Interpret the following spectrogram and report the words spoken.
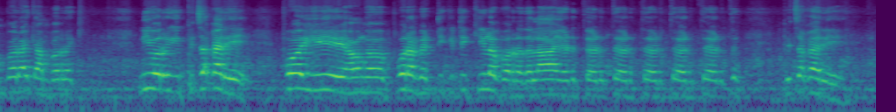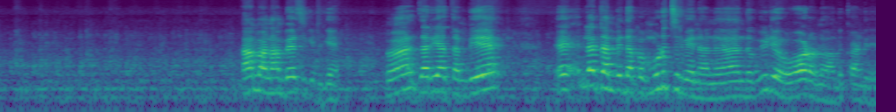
ஐம்பது ரூபாய்க்கு ஐம்பது ரூபாய்க்கு. நீ ஒரு பிச்சைக்காரி. போய் அவங்க பூரா வெட்டிக்கிட்டு கீழே போடுறதெல்லாம் எடுத்து எடுத்து எடுத்து எடுத்து எடுத்து எடுத்து. பிச்சைக்காரி. ஆமாம் நான் பேசிக்கிட்டு இருக்கேன். ஆ சரியா தம்பி? ஏ இல்லை தம்பி இந்த இப்போ முடிச்சிருவேன் நான். அந்த வீடியோ ஓடணும் அதுக்காண்டி.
